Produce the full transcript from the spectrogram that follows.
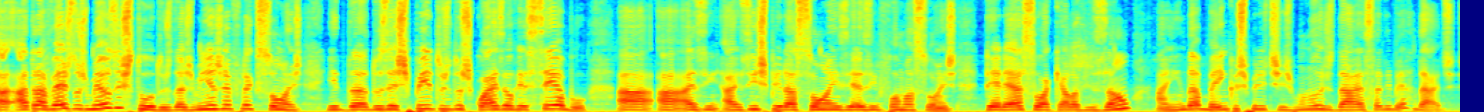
através dos meus estudos, das minhas reflexões e da, dos espíritos dos quais eu recebo a, a, as, as inspirações e as informações, ter essa ou aquela visão, ainda bem que o Espiritismo nos dá essa liberdade.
